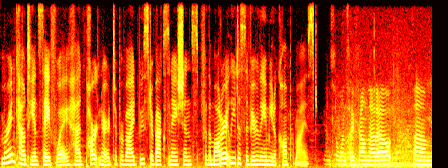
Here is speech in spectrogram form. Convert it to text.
Marin County and Safeway had partnered to provide booster vaccinations for the moderately to severely immunocompromised. And so once I found that out, um,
